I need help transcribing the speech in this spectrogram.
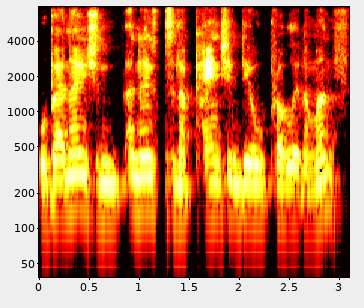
we'll be announcing announcing a pension deal probably in a month,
